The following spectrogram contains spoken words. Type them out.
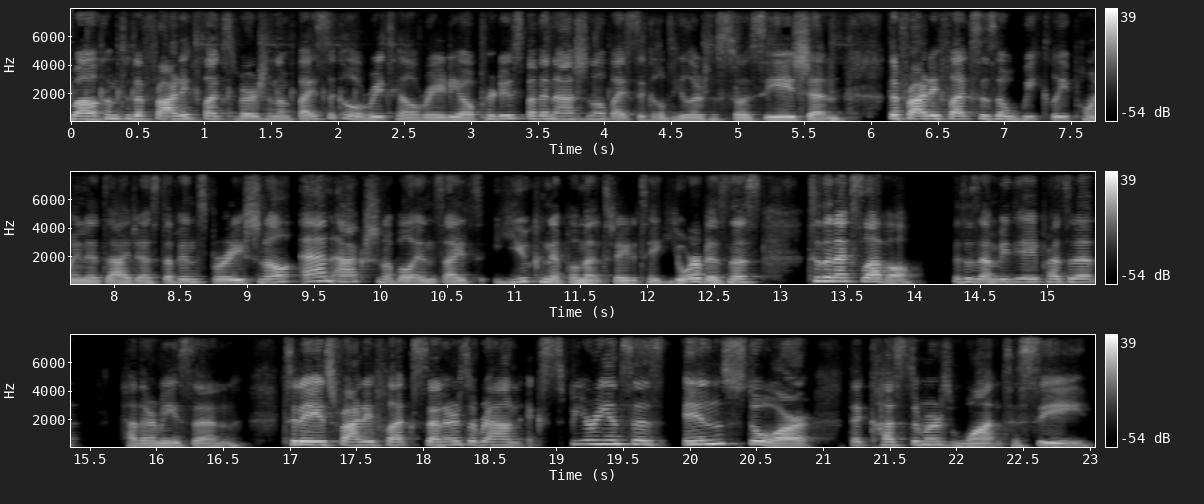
Welcome to the Friday Flex version of Bicycle Retail Radio, produced by the National Bicycle Dealers Association. The Friday Flex is a weekly pointed digest of inspirational and actionable insights you can implement today to take your business to the next level. This is NBDA President Heather Mason. Today's Friday Flex centers around experiences in store that customers want to see.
